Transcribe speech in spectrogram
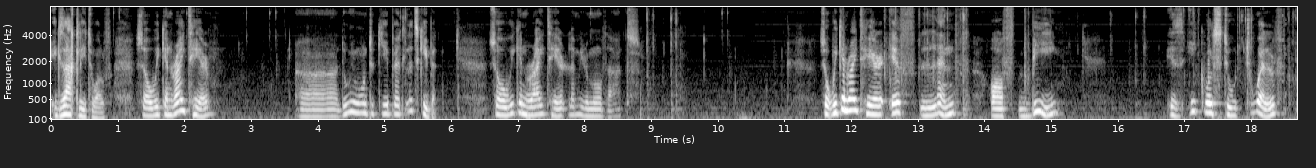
exactly 12. So we can write here, uh, do we want to keep it? Let's keep it. So we can write here, let me remove that. So we can write here if length of B is equals to 12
